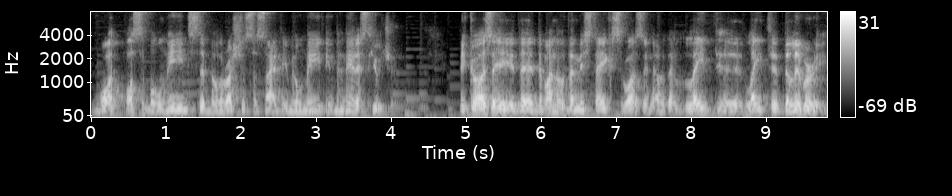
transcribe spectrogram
what possible needs the Belarusian society will need in the nearest future. Because uh, the, the, one of the mistakes was, you know, the late, late delivery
